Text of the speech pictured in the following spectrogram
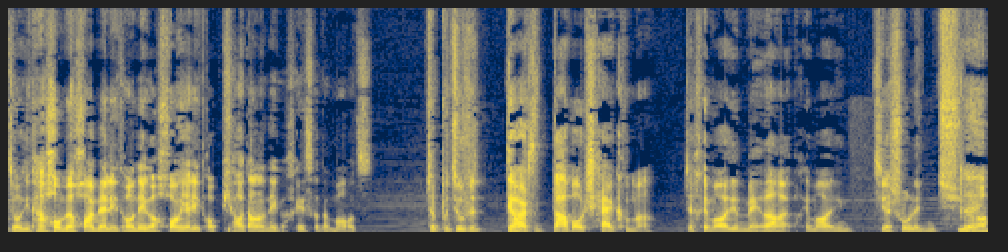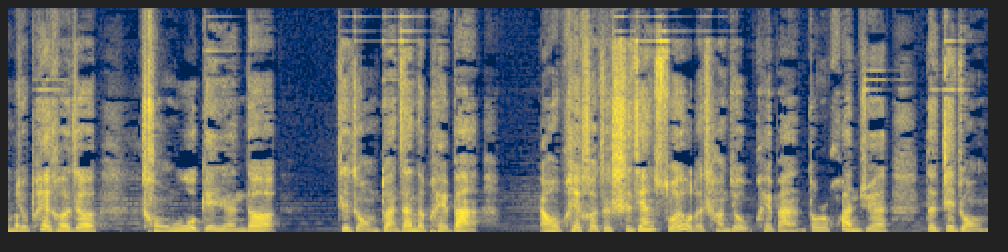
就你看后面画面里头那个荒野里头飘荡的那个黑色的帽子，这不就是第二次 double check 吗？这黑猫已经没了，黑猫已经结束了，已经去对，了。你就配合着宠物给人的这种短暂的陪伴，然后配合着世间所有的长久陪伴都是幻觉的这种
